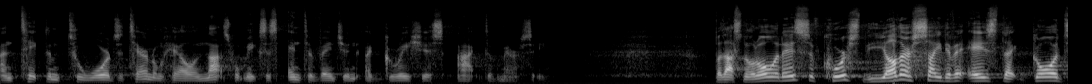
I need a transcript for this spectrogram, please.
and take them towards eternal hell. And that's what makes this intervention a gracious act of mercy. But that's not all it is, of course. The other side of it is that God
